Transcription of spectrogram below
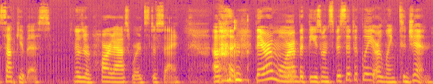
succubus. Those are hard ass words to say. Uh, there are more, but these ones specifically are linked to jinn.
